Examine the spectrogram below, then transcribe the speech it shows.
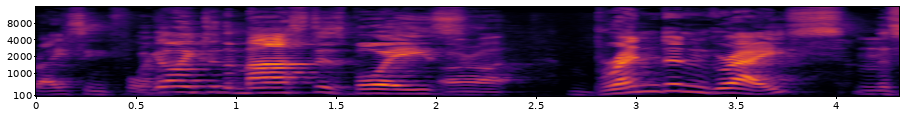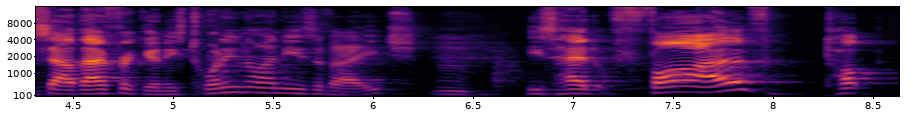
racing for. We're going to the Masters, boys. All right. Brendan Grace, Mm. the South African, he's 29 years of age. He's had five top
